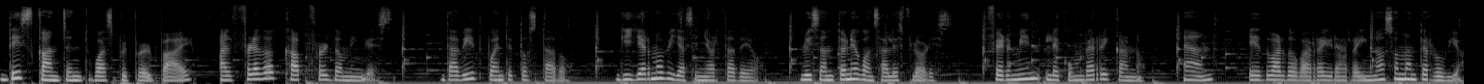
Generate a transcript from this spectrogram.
This content was prepared by Alfredo Kupfer Dominguez. David Puente Tostado, Guillermo Villaseñor Tadeo, Luis Antonio González Flores, Fermín Lecumberri Cano, and Eduardo Barreira Reynoso Monterrubio,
